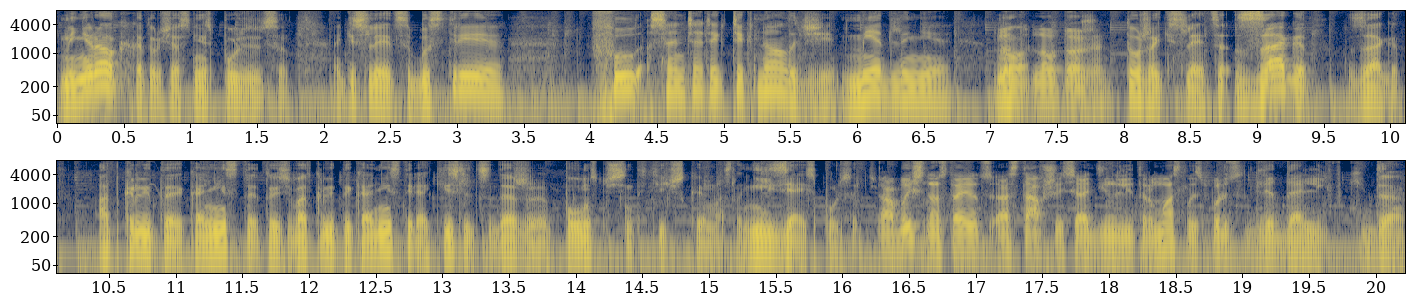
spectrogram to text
минералка, которая сейчас не используется, окисляется быстрее. Full synthetic technology, медленнее, Ну, но ну, тоже. тоже окисляется. За год, за год открытая канистра, то есть в открытой канистре окислится даже полностью синтетическое масло. Нельзя использовать. Обычно остается, оставшийся один литр масла используется для доливки. Да.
